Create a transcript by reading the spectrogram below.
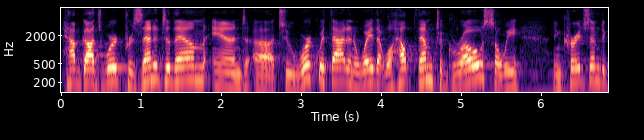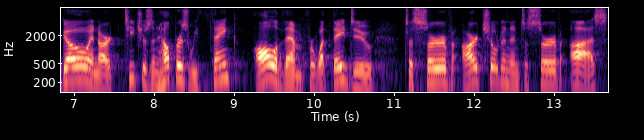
have God's word presented to them and uh, to work with that in a way that will help them to grow. So we encourage them to go, and our teachers and helpers, we thank all of them for what they do to serve our children and to serve us.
